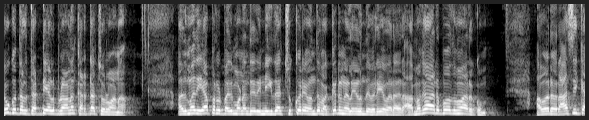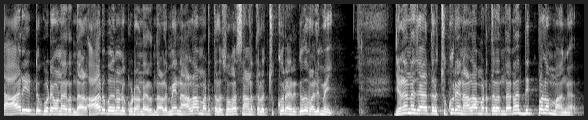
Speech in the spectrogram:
தூக்கத்தில் தட்டி எழுப்பினாலும் கரெக்டாக சொல்லுவானா அது மாதிரி ஏப்ரல் பதிமூணாம் தேதி இன்றைக்கி தான் சுக்கரை வந்து வக்கர நிலையிலிருந்து வெளியே வராரு. அது மிக அற்புதமாக இருக்கும். அவர் ராசிக்கு ஆறு எட்டு கூடவனாக இருந்தால் ஆறு பதினொன்று கூடவனாக இருந்தாலுமே நாலாம் இடத்துல சுகஸ்தானத்தில் சுக்கரன் இருக்குது வலிமை. ஜனன ஜாதகத்தில் சுக்கரன் நாலாம் இடத்துல இருந்தாருன்னா திக்பலம்பாங்க.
